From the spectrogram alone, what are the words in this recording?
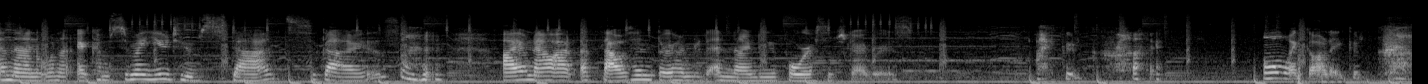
And then when it comes to my YouTube stats, guys, I am now at 1,394 subscribers. I could cry. Oh my god, I could cry.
